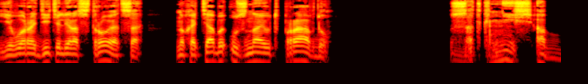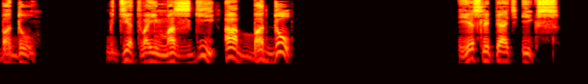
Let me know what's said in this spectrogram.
Его родители расстроятся, но хотя бы узнают правду. Заткнись, Аббаду! Где твои мозги, Аббаду? Если 5х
